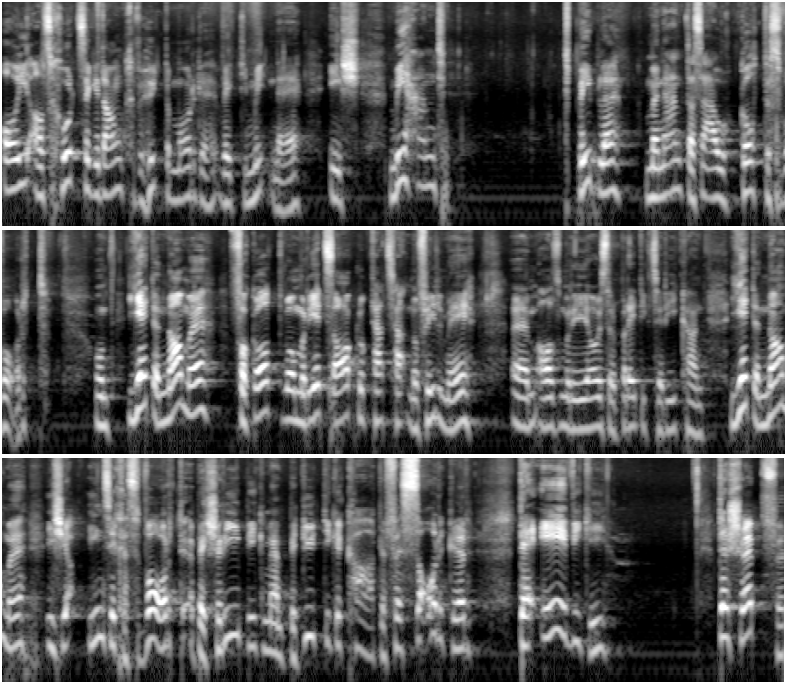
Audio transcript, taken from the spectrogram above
euch als kurzen Gedanken für heute Morgen mitnehmen möchte, ist, wir haben die Bibel, man nennt das auch Gottes Wort. Und jeder Name von Gott, wo wir jetzt angeschaut haben, hat noch viel mehr, ähm, als wir in unserer Predigtserie hatten. Jeder Name ist ja in sich ein Wort, eine Beschreibung, wir haben Bedeutungen gehabt. Der Versorger, der Ewige, der Schöpfer.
